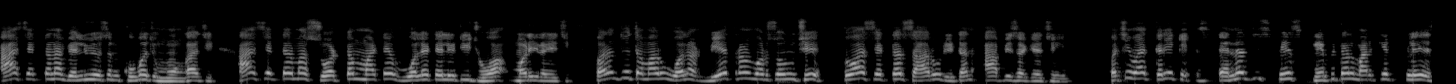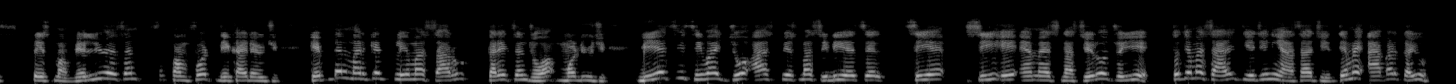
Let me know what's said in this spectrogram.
આ સેક્ટરના વેલ્યુએશન ખૂબ જ મોંઘા છે. આ સેક્ટરમાં શોર્ટ ટર્મ માટે વોલેટિલિટી જોવા મળી રહી છે. પરંતુ તમારું વલણ બે ત્રણ વર્ષોનું છે, તો આ સેક્ટર સારું રિટર્ન આપી શકે છે. પછી વાત કરીએ કે energy space capital market place સ્પેસમાં વેલ્યુએશન કમ્ફર્ટ દેખાઈ રહ્યું છે. કેપિટલ માર્કેટ પ્લેમાં સારું કરેક્શન જોવા મળ્યું છે. બીએસસી સિવાય જો આ સ્પેસમાં સીડીએસએલ સીએ સીએએમએસ ના શેરો જોઈએ, તો તેમાં સારી તેજીની આશા છે. તેમણે આગળ કહ્યું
